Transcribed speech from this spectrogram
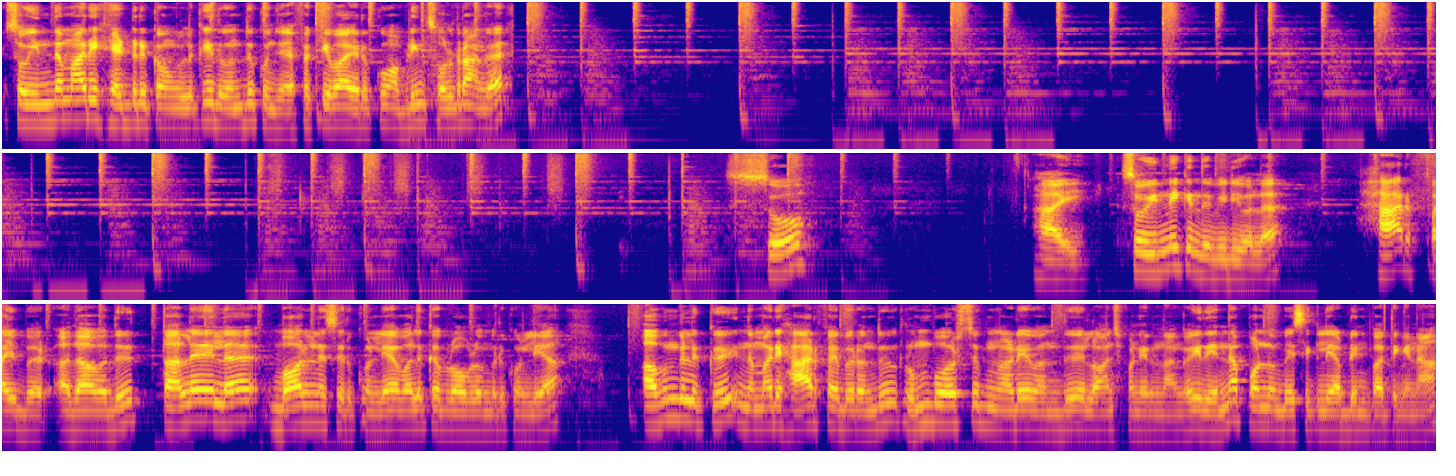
So இந்த மாதிரி head இருக்கவங்களுக்கு இது வந்து கொஞ்சம் எஃபெக்டிவாக இருக்கும் அப்படின்னு சொல்கிறாங்க ஸோ ஹாய் ஸோ இன்றைக்கி இந்த வீடியோவில் ஹேர் ஃபைபர் அதாவது தலையில் பால்னஸ் இருக்கும் இல்லையா வழுக்க ப்ராப்ளம் இருக்கும் இல்லையா அவங்களுக்கு இந்த மாதிரி ஹேர் ஃபைபர் வந்து ரொம்ப வருஷத்துக்கு முன்னாடியே வந்து லான்ச் பண்ணியிருந்தாங்க. இது என்ன பண்ணும் பேசிக்கலி அப்படின்னு பார்த்தீங்கன்னா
